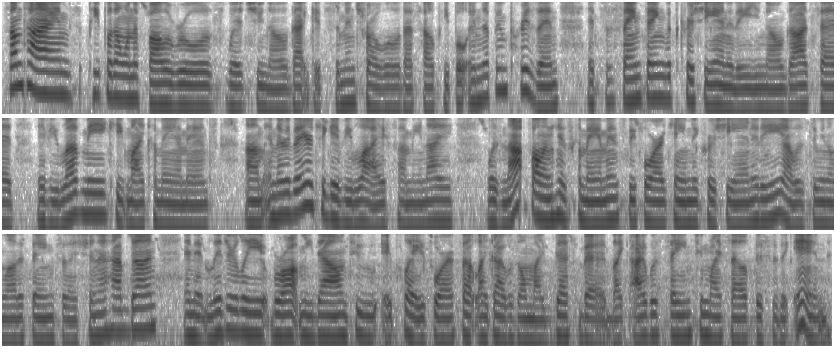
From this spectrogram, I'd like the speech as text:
sometimes people don't want to follow rules, which, you know, that gets them in trouble. That's how people end up in prison. It's the same thing with Christianity. You know, God said, if you love me, keep my commandments. Um, and they're there to give you life. I mean, I was not following his commandments before I came to Christianity. I was doing a lot of things that I shouldn't have done. And it literally brought me down to a place where I felt like I was on my deathbed. Like I was saying to myself, this is the end.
